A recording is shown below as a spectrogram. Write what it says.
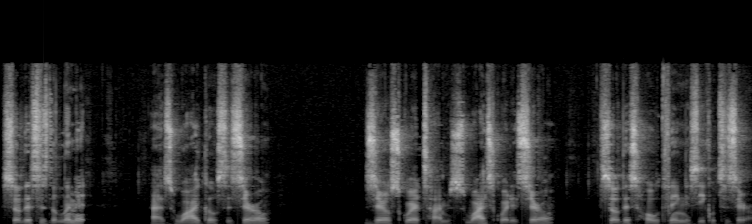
So this is the limit as y goes to 0. 0 squared times y squared is 0. So this whole thing is equal to 0.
